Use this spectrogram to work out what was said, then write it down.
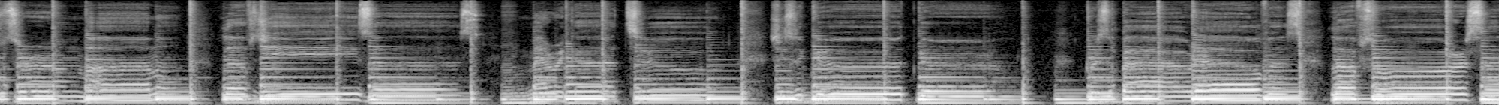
loves her mama, loves Jesus, America too. She's a good girl, crazy about Elvis, loves horses.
